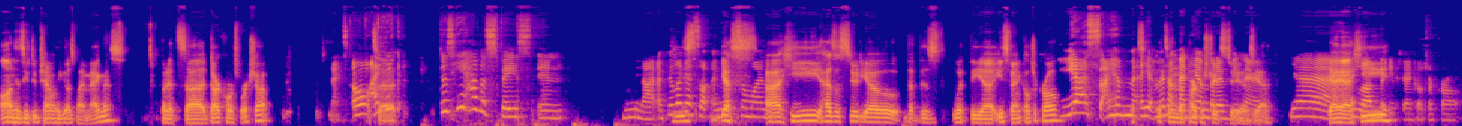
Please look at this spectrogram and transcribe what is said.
on his YouTube channel he goes by Magnus, but it's uh, Dark Horse Workshop. Nice. Oh, It's I a- think does he have a space in? Maybe not. I feel like I saw. I yes, someone. uh, he has a studio that is with the uh, East Van Culture Crawl. yes, I have met. It's- Yeah, I it's in met him, Street but I've Studios, been there. yeah. Yeah. Yeah, yeah, I love the he- Culture Crawl.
